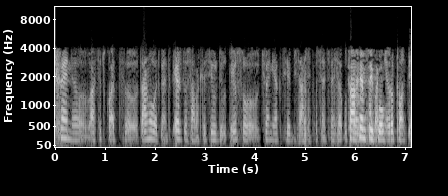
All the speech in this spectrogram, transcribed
ჩვენ ასე ვთქვათ წარმოვადგენთ კერძო სამართლის იურიდიულ პირს რომ ჩვენი აქციების 100% მესაკუთრება სახელმწიფო. საპარტნიორო ფონდი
